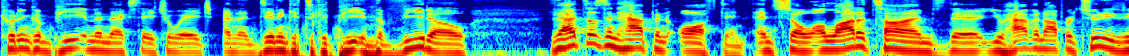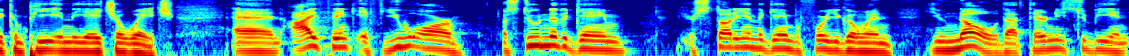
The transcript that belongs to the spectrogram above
couldn't compete in the next HOH, and then didn't get to compete in the veto. That doesn't happen often. And so a lot of times there you have an opportunity to compete in the HOH. And I think if you are a student of the game, you're studying the game before you go in, you know that there needs to be an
